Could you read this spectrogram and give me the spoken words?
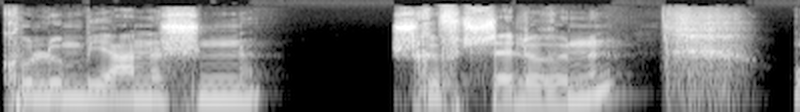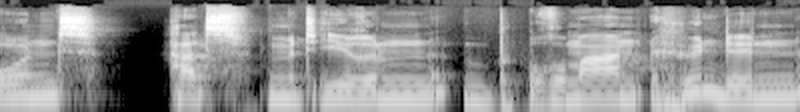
kolumbianischen Schriftstellerinnen und hat mit ihrem Roman Hündin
